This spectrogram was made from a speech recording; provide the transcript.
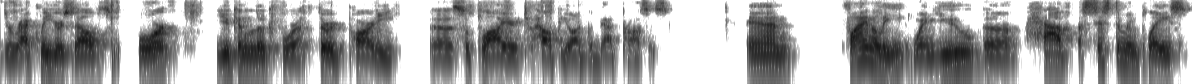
directly yourselves or you can look for a third party uh, supplier to help you out with that process. And finally, when you uh, have a system in place,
